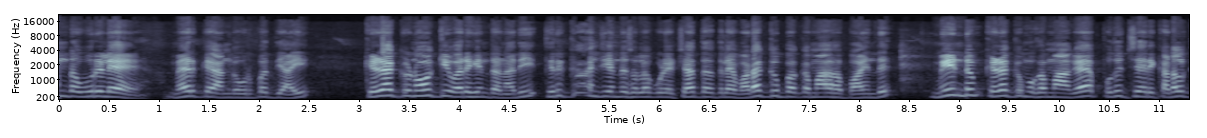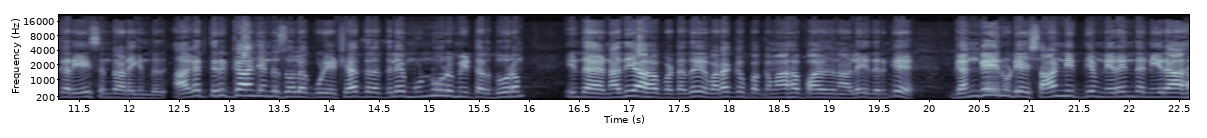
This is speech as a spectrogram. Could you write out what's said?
என்ற ஊரிலே மேற்கு அங்கே உற்பத்தியாகி கிழக்கு நோக்கி வருகின்ற நதி திருக்காஞ்சி என்று சொல்லக்கூடிய க்ஷேத்திரத்தில் வடக்கு பக்கமாக பாய்ந்து மீண்டும் கிழக்கு முகமாக புதுச்சேரி கடற்கரையை சென்றடைகின்றது. ஆக திருக்காஞ்சி என்று சொல்லக்கூடிய க்ஷேத்திரத்திலே முந்நூறு மீட்டர் தூரம் இந்த நதியாகப்பட்டது வடக்கு பக்கமாக பாய்வதனாலே இதற்கு கங்கையினுடைய சாநித்தியம் நிறைந்த நீராக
